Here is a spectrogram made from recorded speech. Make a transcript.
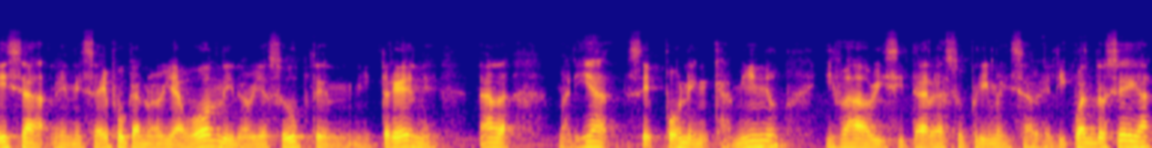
Ella en esa época no había bondi, no había subte, ni trenes, nada. María se pone en camino y va a visitar a su prima Isabel. Y cuando llega,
